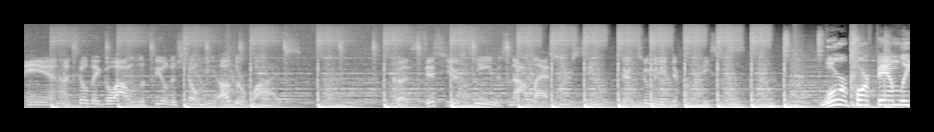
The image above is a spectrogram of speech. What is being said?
And until they go out on the field and show me otherwise, because this year's team is not last year's team. There are too many different pieces. War Report family,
